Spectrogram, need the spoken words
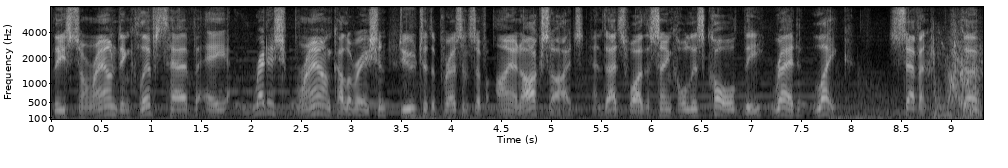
The surrounding cliffs have a reddish brown coloration due to the presence of iron oxides, and that's why the sinkhole is called the Red Lake. 7. The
